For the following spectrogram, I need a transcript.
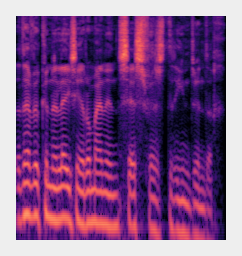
Dat hebben we kunnen lezen in Romeinen 6, vers 23.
